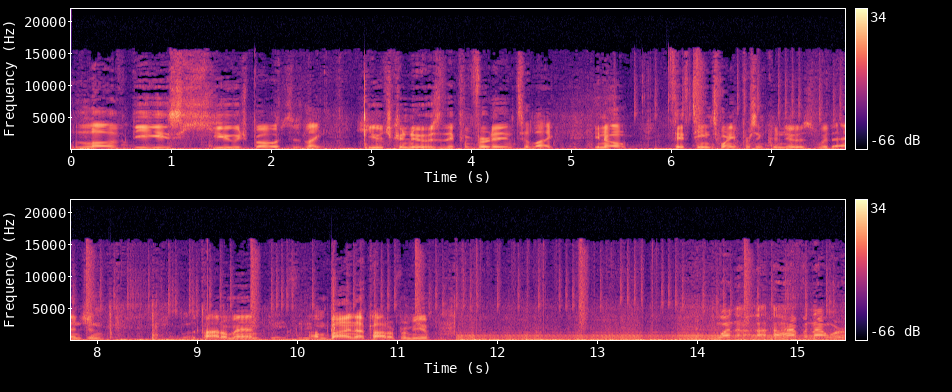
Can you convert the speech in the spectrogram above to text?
Love these huge boats. There's like huge canoes they converted into like, you know, 15, 20% canoes with the engine. The paddle, man. I'm buying that paddle from you. One half an hour.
